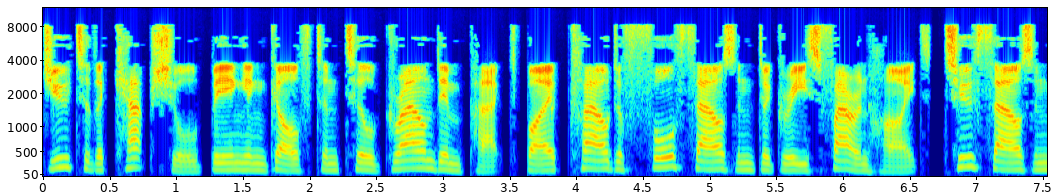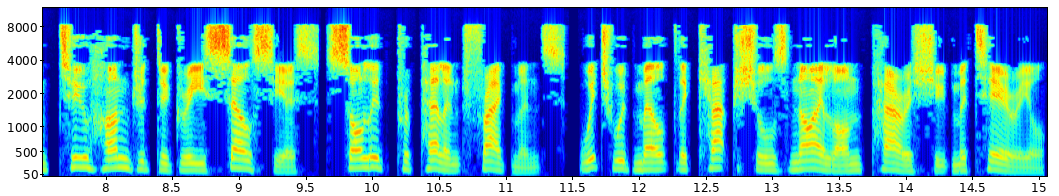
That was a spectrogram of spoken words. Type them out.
due to the capsule being engulfed until ground impact impact by a cloud of 4000 degrees Fahrenheit 2200 degrees Celsius solid propellant fragments, which would melt the capsule's nylon parachute material.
